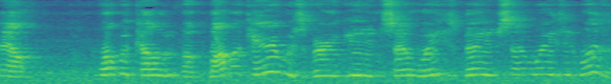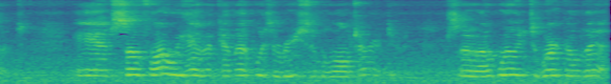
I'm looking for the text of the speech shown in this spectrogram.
Now, what we call Obamacare was very good in some ways, but in some ways it wasn't. And so far, we haven't come up with a reasonable alternative. So I'm willing to work on that.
